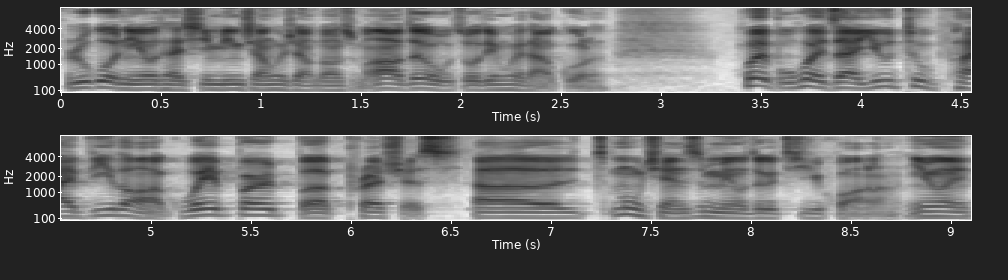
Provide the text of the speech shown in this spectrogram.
如果你有台新冰箱，会想装什么啊？这个我昨天回答过了。会不会在 YouTube 拍 Vlog？Weird but precious。呃，目前是没有这个计划了，因为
